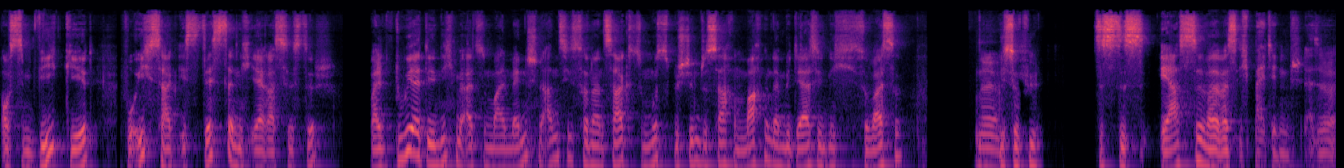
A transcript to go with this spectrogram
aus dem Weg geht, wo ich sage, ist das denn nicht eher rassistisch? Weil du ja den nicht mehr als normalen Menschen anziehst, sondern sagst, du musst bestimmte Sachen machen, damit der sich nicht, so weißt du, naja. nicht so fühlt. Das ist das Erste, weil was ich bei den, also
